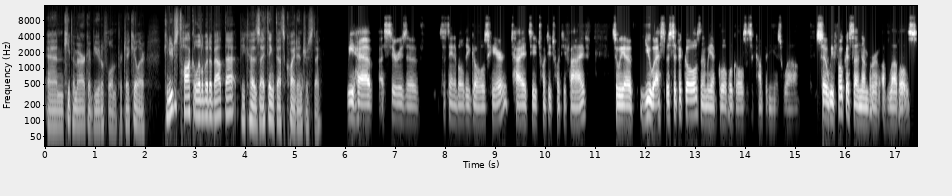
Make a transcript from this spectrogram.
and Keep America Beautiful in particular. Can you just talk a little bit about that? Because I think that's quite interesting. We have a series of sustainability goals here tied to 2025. So we have US specific goals and we have global goals as a company as well. So we focus on a number of, of levels.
